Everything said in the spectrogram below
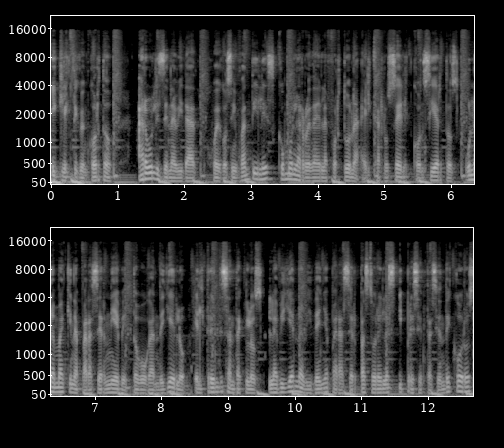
Ecléctico en corto. Árboles de Navidad, juegos infantiles como la Rueda de la Fortuna, el carrusel, conciertos, una máquina para hacer nieve, tobogán de hielo, el tren de Santa Claus, la villa navideña para hacer pastorelas y presentación de coros,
